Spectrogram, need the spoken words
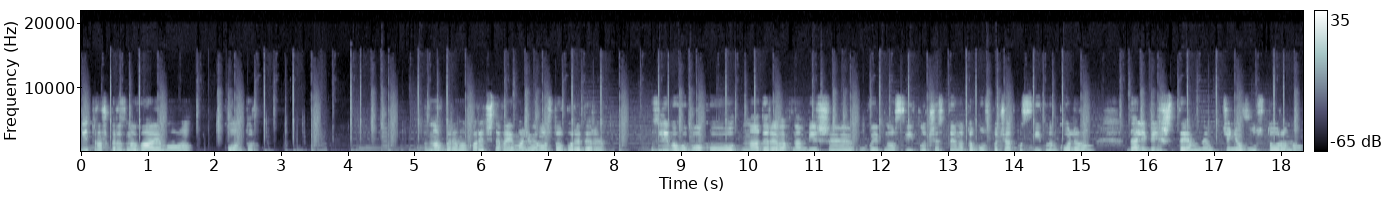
І трошки розмиваємо контур. Знов беремо коричневий і малюємо стовбури дерев. З лівого боку на деревах нам більше видно світлу частину, тому спочатку світлим кольором, далі більш темним тіньову сторону.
